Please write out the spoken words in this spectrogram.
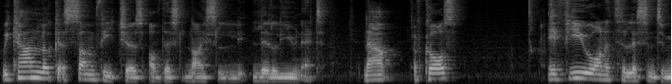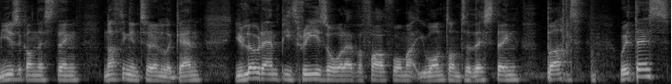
we can look at some features of this nice little unit. Now, of course, if you wanted to listen to music on this thing, nothing internal again, you load MP3s or whatever file format you want onto this thing, but with this,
